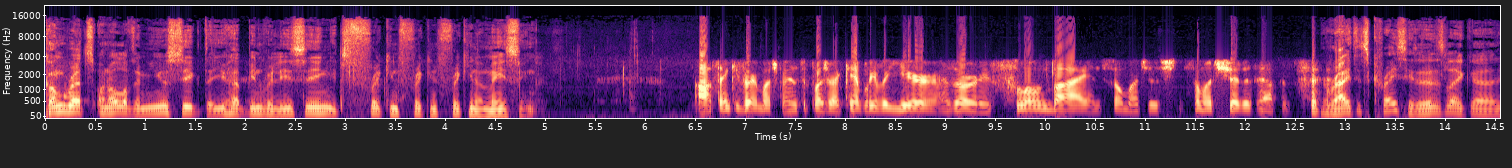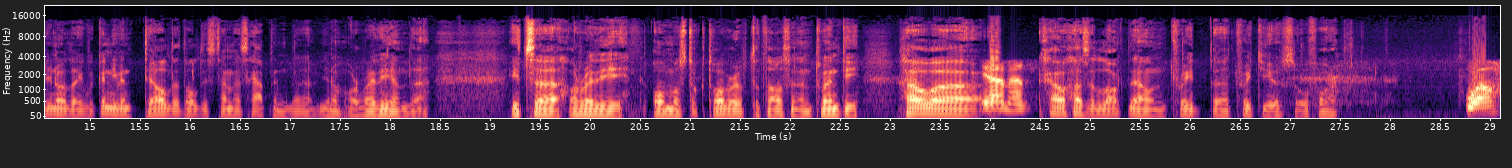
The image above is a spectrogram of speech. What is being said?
Congrats on all of the music that you have been releasing. It's freaking, freaking, freaking amazing. Oh, thank you very much, man. It's a pleasure. I can't believe a year has already flown by and so much is so much shit has happened. right? It's crazy. dude. It's like uh, you know, like we can't even tell that all this time has happened, uh, you know, already, and uh, it's uh, already almost October of 2020. How uh, yeah, man. how has the lockdown treat uh, treat you so far? Well,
